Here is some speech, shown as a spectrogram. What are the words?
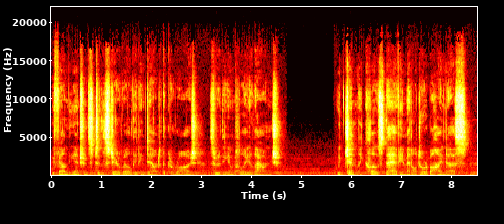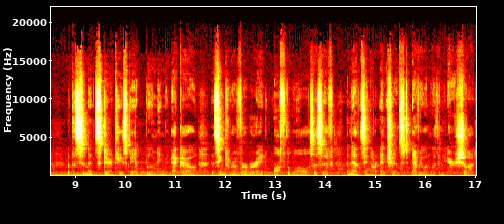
We found the entrance to the stairwell leading down to the garage through the employee lounge. We gently closed the heavy metal door behind us, but the cement staircase made a booming echo that seemed to reverberate off the walls as if announcing our entrance to everyone within earshot.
